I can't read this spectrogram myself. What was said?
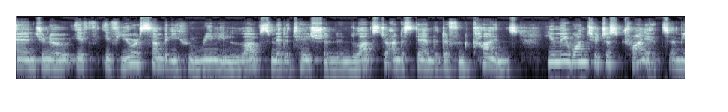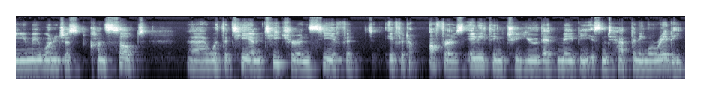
and you know, if if you are somebody who really loves meditation and loves to understand the different kinds, you may want to just try it. I mean, you may want to just consult uh, with the TM teacher and see if it if it offers anything to you that maybe isn't happening already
